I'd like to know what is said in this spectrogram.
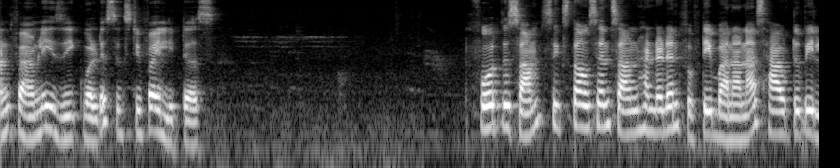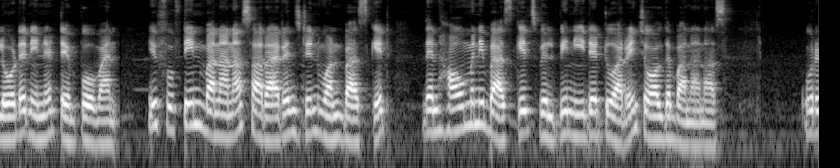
one family is equal to sixty five litres fourth sum six thousand seven hundred and fifty bananas have to be loaded in a tempo van If 15 bananas are arranged in one basket, then how many baskets will be needed to arrange all the bananas? ஒரு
